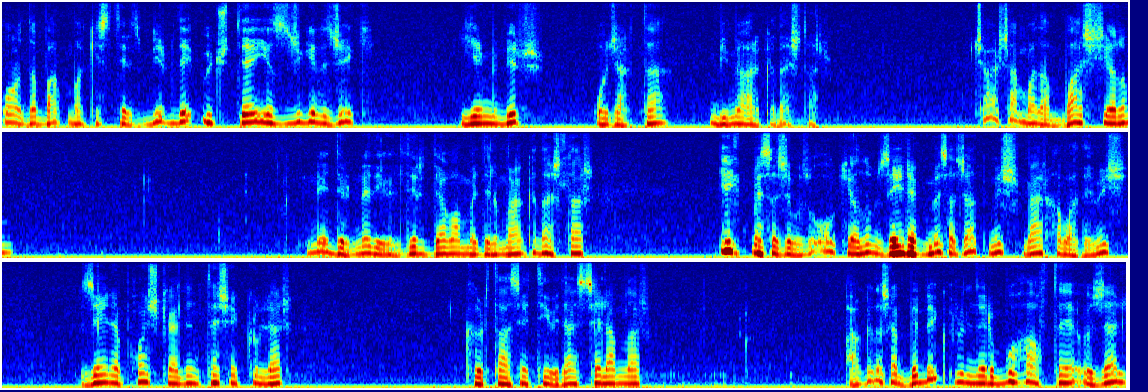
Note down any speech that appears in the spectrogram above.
Ona da bakmak isteriz. Bir de 3D yazıcı gelecek. 21 Ocak'ta BİM'e arkadaşlar. Çarşambadan başlayalım. Nedir ne değildir devam edelim arkadaşlar. İlk mesajımızı okuyalım. Zeynep mesaj atmış. Merhaba demiş. Zeynep hoş geldin. Teşekkürler. Kırtasiye TV'den selamlar. Arkadaşlar bebek ürünleri bu haftaya özel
